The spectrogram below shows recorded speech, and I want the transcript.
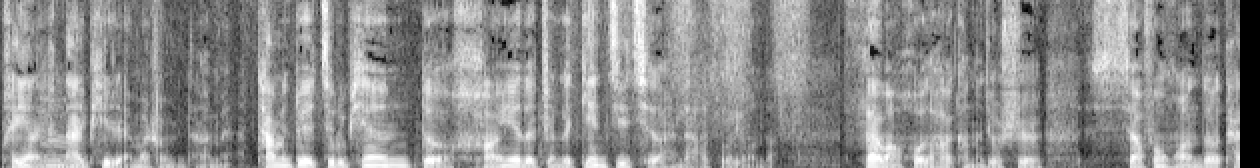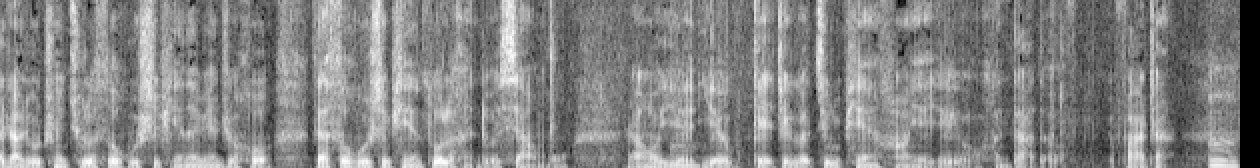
培养了很大一批人嘛，说明他们他们对纪录片的行业的整个奠基起了很大的作用的。再往后的话，可能就是像凤凰的台长刘春去了搜狐视频那边之后，在搜狐视频做了很多项目，然后也、也给这个纪录片行业也有很大的发展。嗯，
